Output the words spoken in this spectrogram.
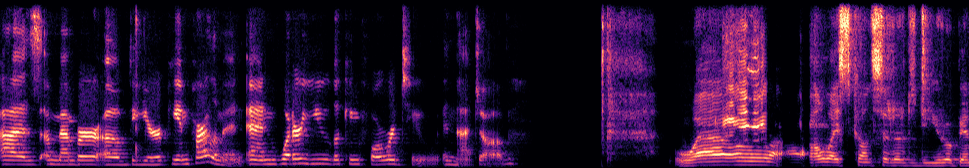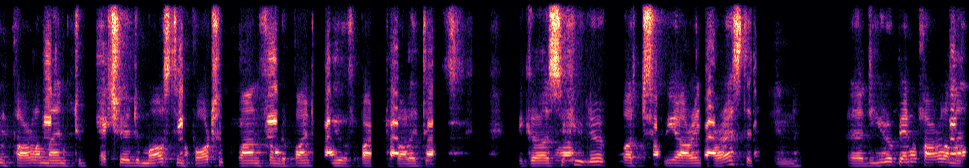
as a member of the European Parliament, and what are you looking forward to in that job? Well, I always considered the European Parliament to be actually the most important one from the point of view of party politics. Because if you look what we are interested in, uh, the European Parliament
